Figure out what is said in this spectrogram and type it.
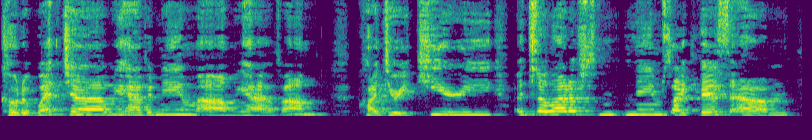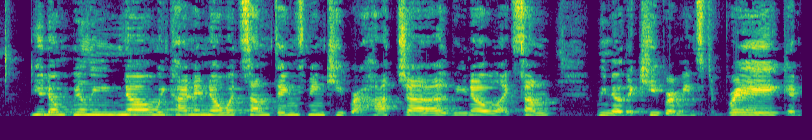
Kodaweta, we have a name. Um, we have um, Quadirikiri. It's a lot of names like this. Um, you don't really know. We kind of know what some things mean. Kibra hacha, we know like some, we know that Kibra means to break and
